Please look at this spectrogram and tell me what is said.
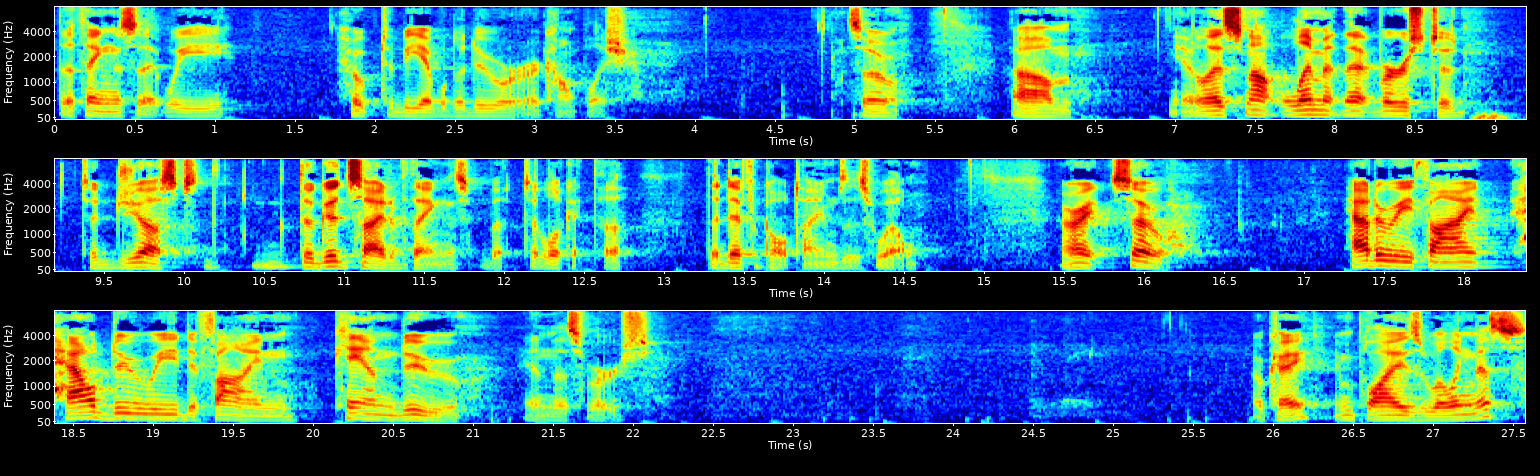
the things that we hope to be able to do or accomplish. So, um, you know, let's not limit that verse to to just the good side of things, but to look at the the difficult times as well. All right, so how do we find how do we define can do in this verse? Okay, implies willingness.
